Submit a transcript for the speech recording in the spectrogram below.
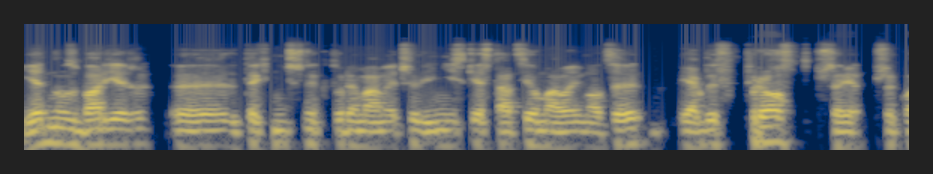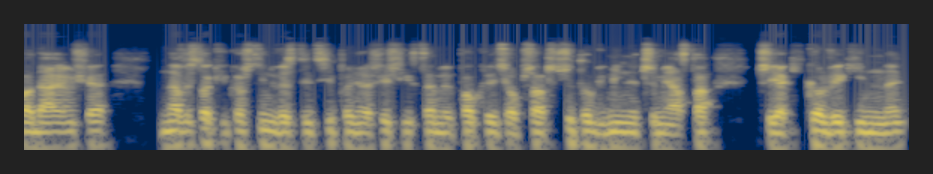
jedną z barier e, technicznych, które mamy, czyli niskie stacje o małej mocy, jakby wprost prze, przekładają się na wysoki koszt inwestycji, ponieważ jeśli chcemy pokryć obszar czy to gminy, czy miasta, czy jakikolwiek inny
